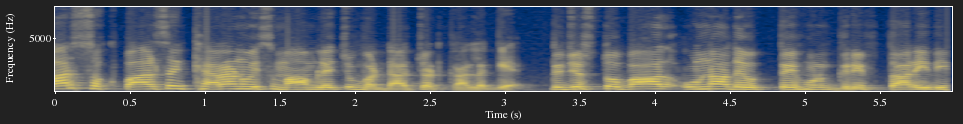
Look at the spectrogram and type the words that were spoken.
ਪਰ ਸੁਖਪਾਲ ਸਿੰਘ ਖਹਿਰਾ ਨੂੰ ਇਸ ਮਾਮਲੇ 'ਚ ਵੱਡਾ ਝਟਕਾ ਲੱਗਿਆ ਤੇ ਜਿਸ ਤੋਂ ਬਾਅਦ ਉਹਨਾਂ ਦੇ ਉੱਤੇ ਹੁਣ ਗ੍ਰਿਫਤਾਰੀ ਦੀ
